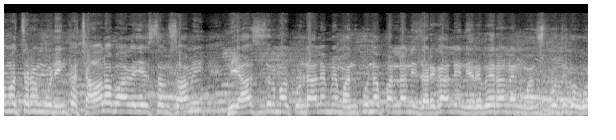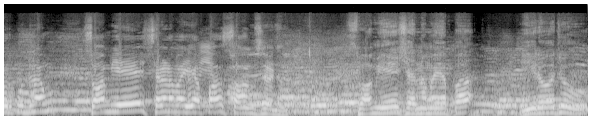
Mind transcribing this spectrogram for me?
సంవత్సరం కూడా ఇంకా చాలా బాగా చేస్తాం స్వామి. నీ ఆశీస్సులు మాకు ఉండాలి. మేము అనుకున్న పనులన్నీ జరగాలి. నెరవేరాలని మనస్ఫూర్తిగా కోరుకుంటున్నాము. స్వామి ఏ శరణమయ్యప్ప స్వామి శరణం. స్వామి ఏ శరణమయ్యప్ప. ఈరోజు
